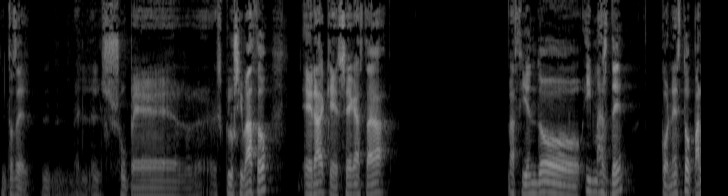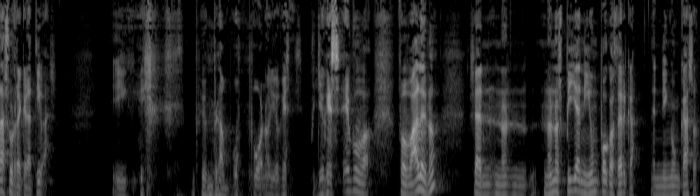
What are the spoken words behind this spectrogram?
Entonces, el, el super exclusivazo era que Sega está haciendo I más D con esto para sus recreativas. Y en plan, bueno, yo que, yo sé, pues, pues vale, ¿no? O sea, no, no nos pilla ni un poco cerca, en ningún caso,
